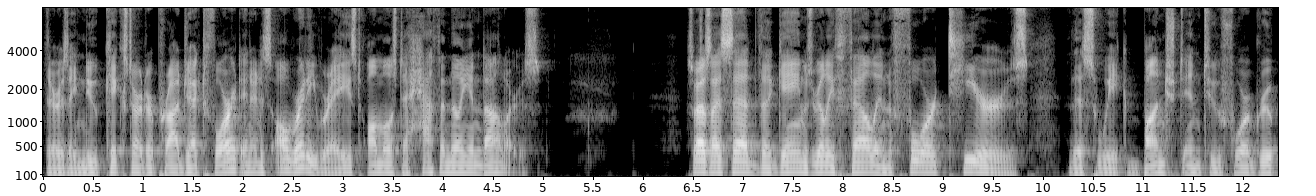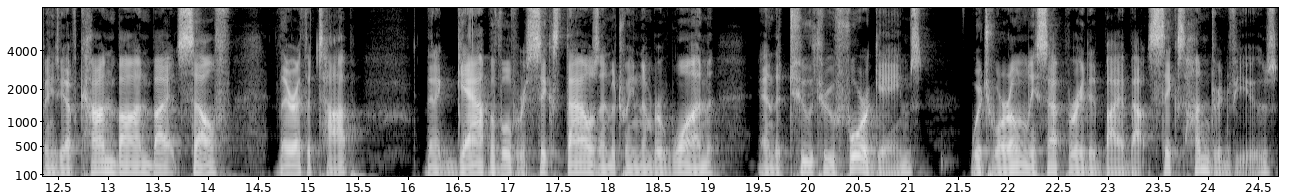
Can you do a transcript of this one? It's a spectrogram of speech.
There is a new Kickstarter project for it, and it has already raised almost a half a million dollars. So, as I said, the games really fell in four tiers this week, bunched into four groupings. You have Kanban by itself, there at the top, then a gap of over 6,000 between number one and the two through four games which were only separated by about 600 views,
